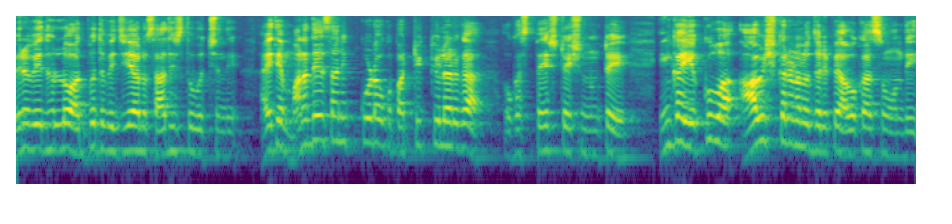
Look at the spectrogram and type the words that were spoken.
వినువీధుల్లో అద్భుత విజయాలు సాధిస్తూ వచ్చింది. అయితే మన దేశానికి కూడా ఒక పర్టిక్యులర్గా ఒక స్పేస్ స్టేషన్ ఉంటే ఇంకా ఎక్కువ ఆవిష్కరణలు జరిపే అవకాశం ఉంది.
